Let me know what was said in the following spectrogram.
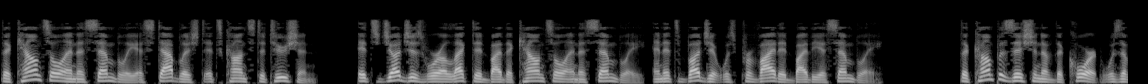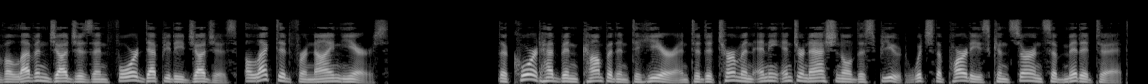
The Council and Assembly established its constitution. Its judges were elected by the Council and Assembly, and its budget was provided by the Assembly. The composition of the court was of 11 judges and four deputy judges, elected for nine years. The court had been competent to hear and to determine any international dispute which the parties concerned submitted to it.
